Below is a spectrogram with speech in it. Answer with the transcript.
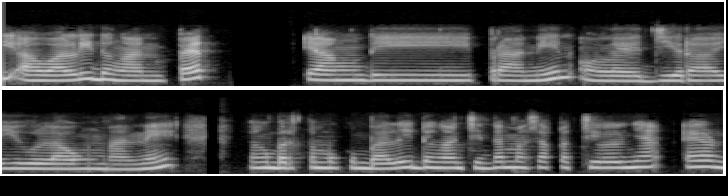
diawali dengan Pet yang diperanin oleh Jira Yulaung Mane yang bertemu kembali dengan cinta masa kecilnya Ern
